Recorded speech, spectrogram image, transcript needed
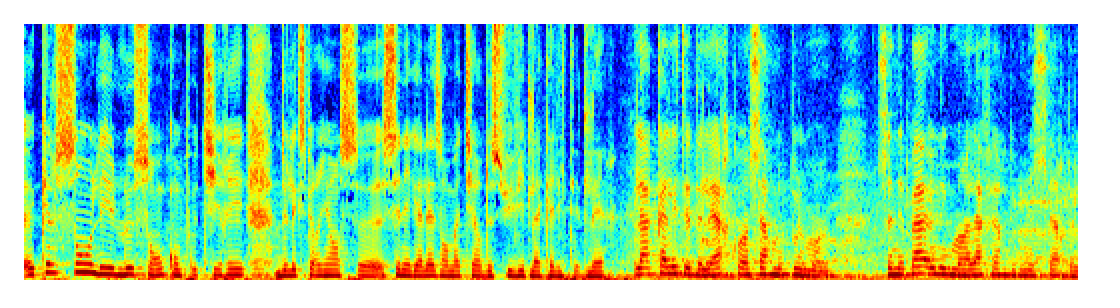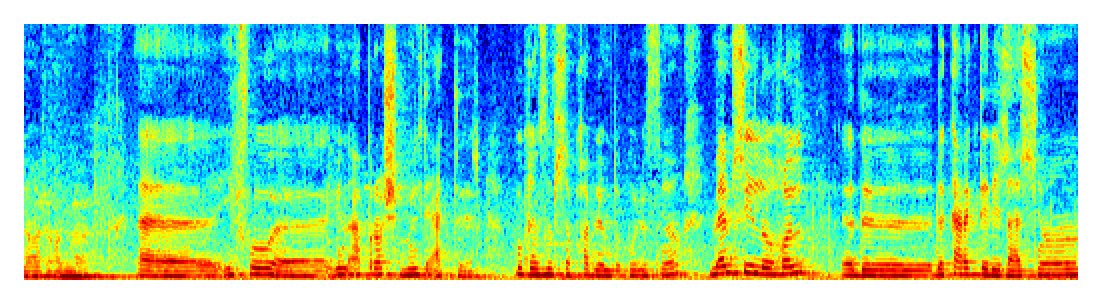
Euh, quelles sont les leçons qu'on peut tirer de l'expérience euh, sénégalaise en matière de suivi de la qualité de l'air? La qualité de l'air concerne tout le monde. Ce n'est pas uniquement l'affaire du ministère de l'Environnement. Euh, il faut euh, une approche multi-acteurs pour résoudre ce problème de pollution, même si le rôle euh, de, caractérisation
